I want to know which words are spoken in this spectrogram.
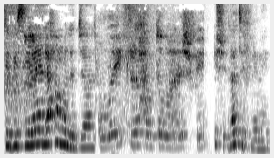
تبي سيرين لحم ولا دجاج؟ لحم طبعا إيش في؟ إيش؟ لا تفلمي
